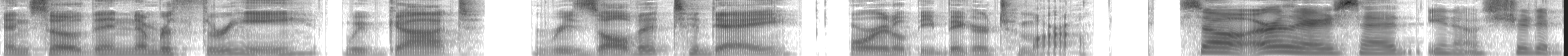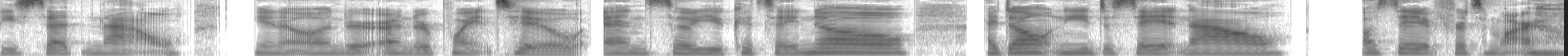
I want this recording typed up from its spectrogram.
And so then number three, we've got resolve it today or it'll be bigger tomorrow. So earlier I said, you know, should it be said now? You know, under under point two, and so you could say, no, I don't need to say it now. I'll say it for tomorrow,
